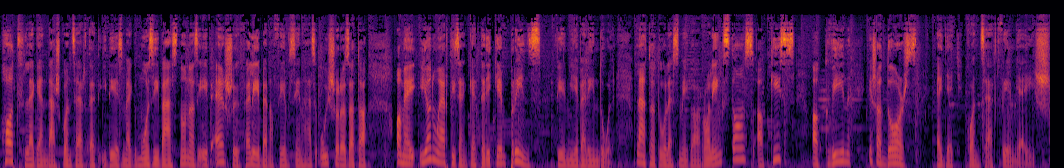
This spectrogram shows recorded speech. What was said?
Hat legendás koncertet idéz meg mozivásznon az év első felében a Filmszínház új sorozata, amely január 12-én Prince filmjével indul. Látható lesz még a Rolling Stones, a Kiss, a Queen és a Doors egy-egy koncertfilmje is.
